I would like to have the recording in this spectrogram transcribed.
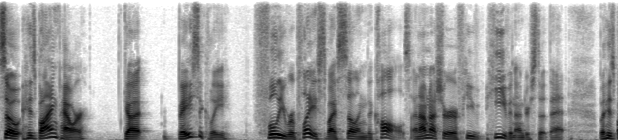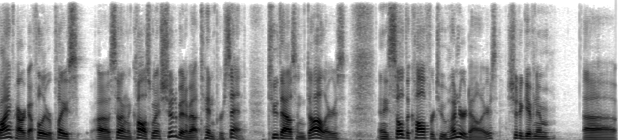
So his buying power got basically fully replaced by selling the calls. And I'm not sure if he, he even understood that, but his buying power got fully replaced uh, selling the calls when it should have been about 10%, $2,000. And he sold the call for $200, should have given him uh,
